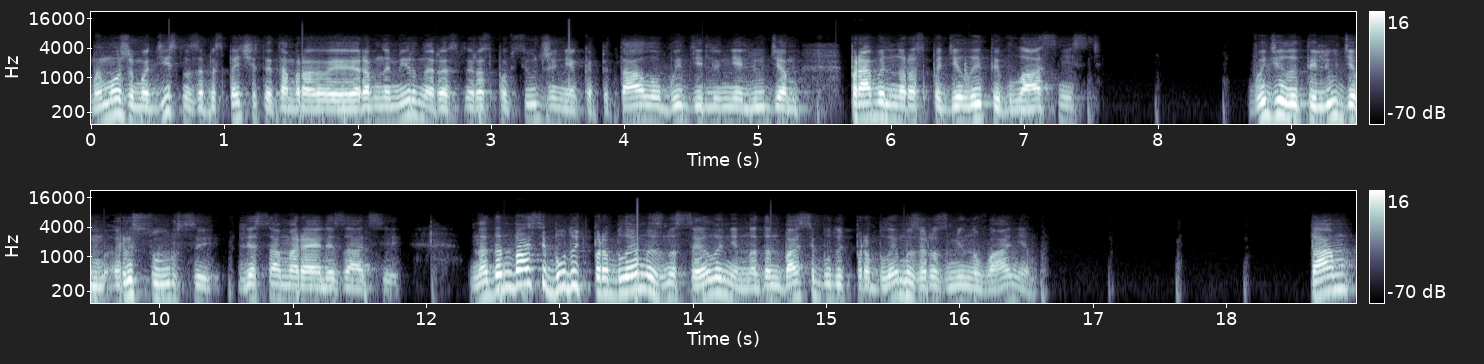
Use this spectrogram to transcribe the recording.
Ми можемо дійсно забезпечити там равномірне роз- розповсюдження капіталу, виділення людям, правильно розподілити власність. виділити людям ресурси для самореалізації. На Донбасі будуть проблеми з населенням, на Донбасі будуть проблеми з розмінуванням. Там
